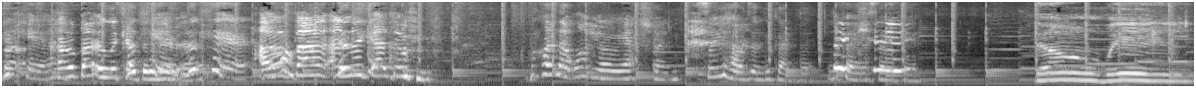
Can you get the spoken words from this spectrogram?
look here. How about a look, at the mirror? Look here. How about a look, at them? Because I want your reaction. So you have to look at them. Look okay. at yourself again. No way.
